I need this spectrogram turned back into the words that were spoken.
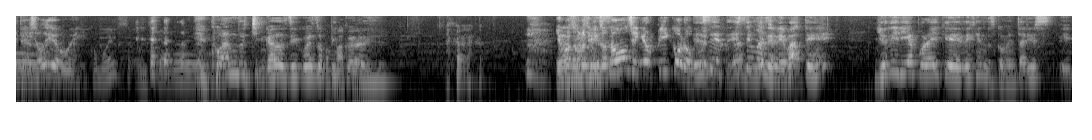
episodio, güey. ¿Cómo es? Onceavo- ¿Cuándo chingados dijo eso, No acuerdo. Yo me Pues acuerdo que dijo, no, señor Pícoro. Ese, pero, es tema de debate, ¿eh? Yo diría por ahí que dejen los comentarios, eh,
